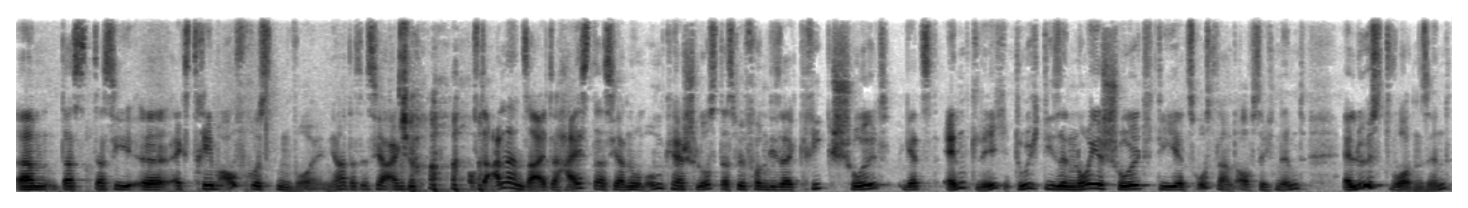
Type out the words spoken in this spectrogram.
ähm, dass, dass sie äh, extrem aufrüsten wollen. Ja, das ist ja eigentlich auf der anderen Seite heißt das ja nur im Umkehrschluss, dass wir von dieser Kriegsschuld jetzt endlich durch diese neue Schuld, die jetzt Russland auf sich nimmt, erlöst worden sind,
